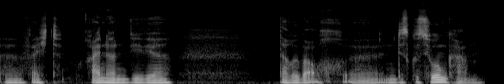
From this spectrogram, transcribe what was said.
äh, vielleicht reinhören, wie wir darüber auch äh, in Diskussion kamen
